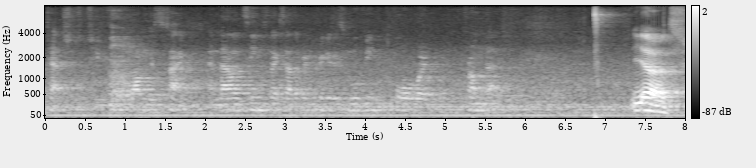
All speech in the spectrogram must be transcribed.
attached to for the longest time and now it seems like South African cricket is moving forward from that. Yeah, it's,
